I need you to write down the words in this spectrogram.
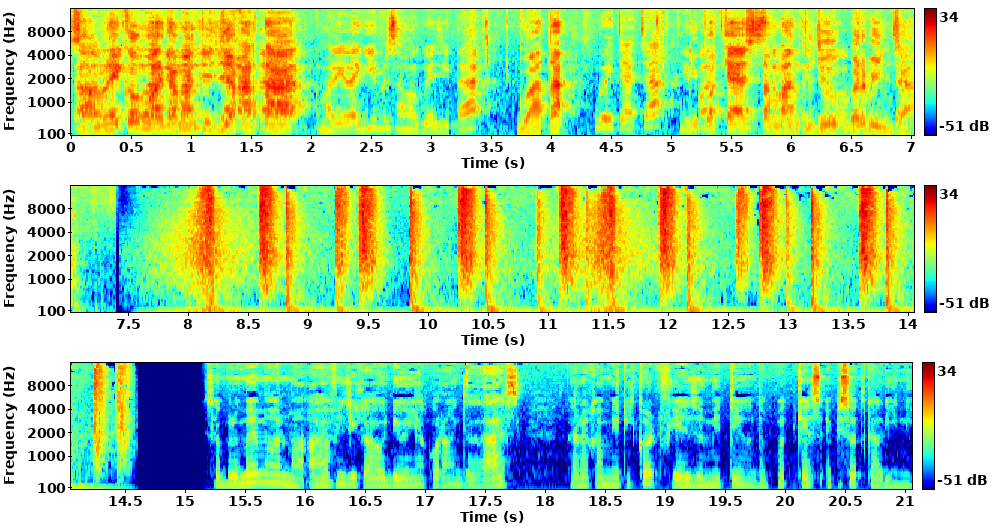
Assalamualaikum warga Mantu Jakarta. Kembali lagi bersama gue Zita Gua Tak Gue Caca. di podcast Teman Tujuh Berbincang. Sebelumnya mohon maaf jika audionya kurang jelas karena kami record via Zoom meeting untuk podcast episode kali ini.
